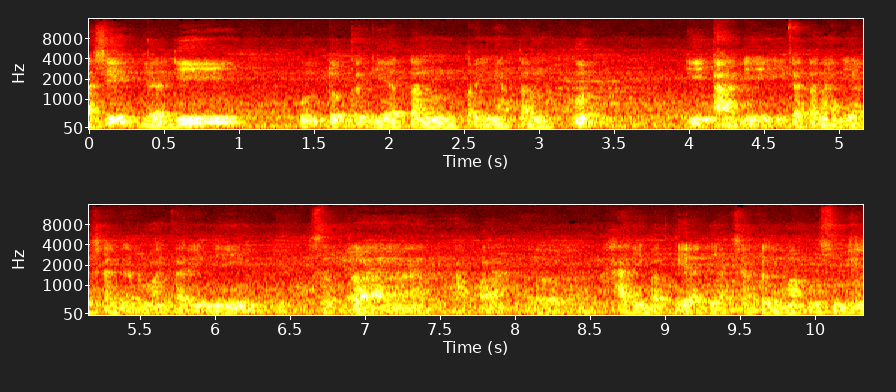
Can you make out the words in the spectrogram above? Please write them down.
Kasih jadi untuk kegiatan peringatan HUT IAD Ikatan Adiaksa Dharma ini serta apa eh, Hari Bakti Adiaksa ke-59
